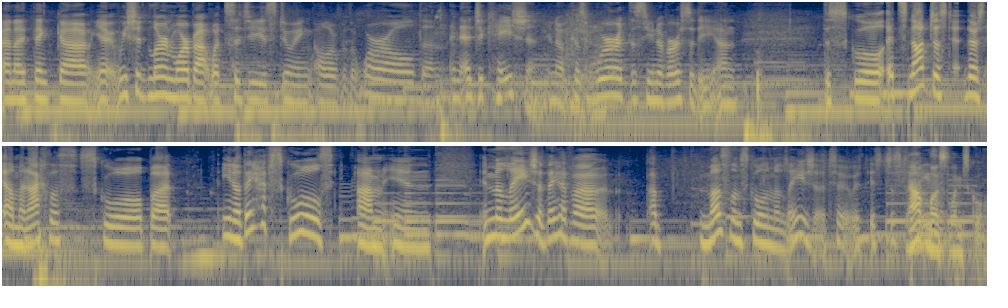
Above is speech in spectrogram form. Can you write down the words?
and I think uh, yeah, we should learn more about what Tzu Chi is doing all over the world and in education, you know, because we're at this university and the school. It's not just, there's El Menahel School, but, you know, they have schools um, in in Malaysia. They have a, a Muslim school in Malaysia, too. It, it's just not amazing. muslim school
